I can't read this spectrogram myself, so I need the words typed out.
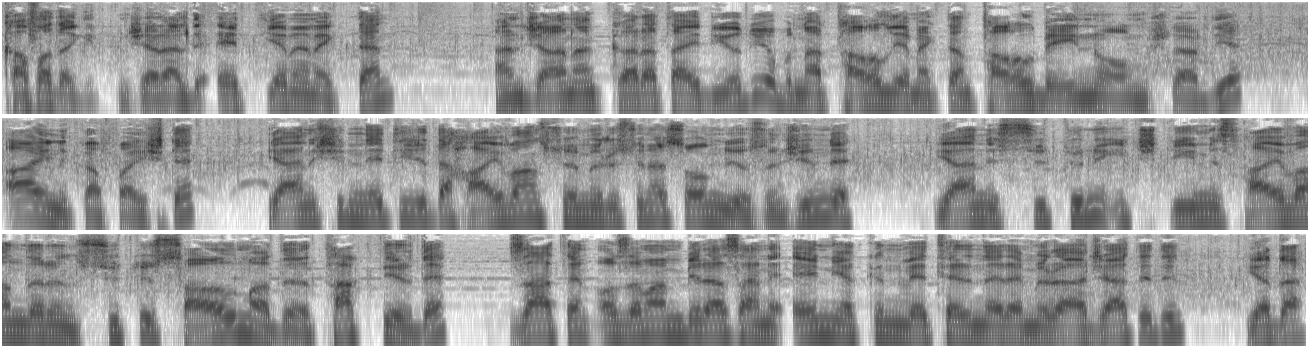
kafa da gitmiş herhalde et yememekten. Hani Canan Karatay diyordu ya bunlar tahıl yemekten tahıl beyinli olmuşlar diye. Aynı kafa işte. Yani şimdi neticede hayvan sömürüsüne son diyorsun. Şimdi yani sütünü içtiğimiz hayvanların sütü sağılmadığı takdirde zaten o zaman biraz hani en yakın veterinere müracaat edin ya da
